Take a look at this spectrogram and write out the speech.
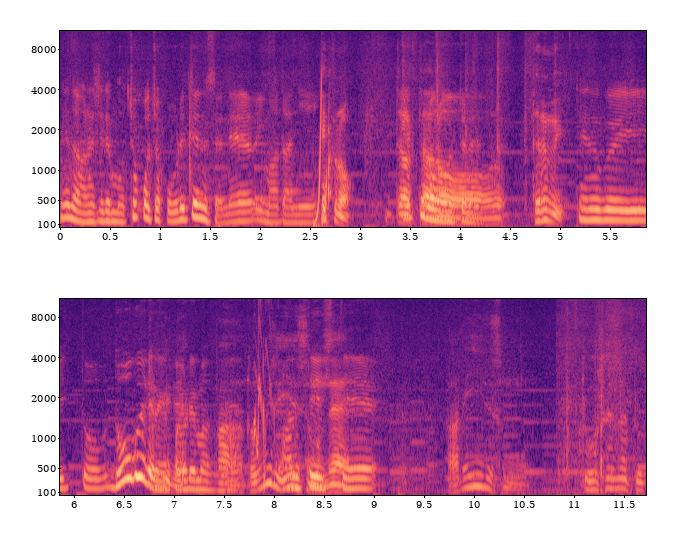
目の話でもちょこちょこ売れてるんですよねいまだに。エプロン。エプロンはの手ぬぐい。手ぬぐいと道具入れがやっぱ売れますね。あ道具入れいい安ですもんね。あれいいですもん。動線だと売っ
